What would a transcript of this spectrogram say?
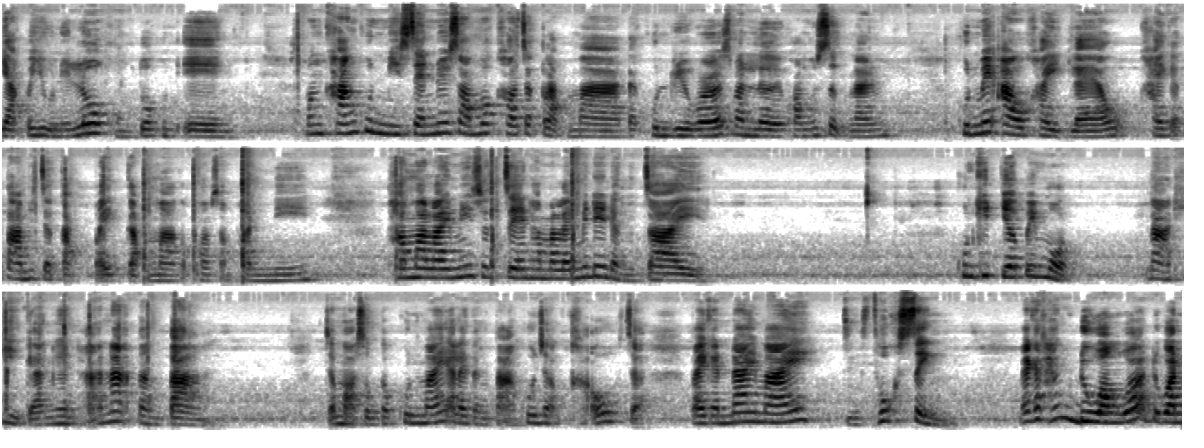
อยากไปอยู่ในโลกของตัวคุณเอง บางครั้งคุณมีเซนส์ด้วยซ้ำว่าเขาจะกลับมา แต่คุณรีเวิร์สมันเลยความรู้สึกนั้น คุณไม่เอาใครอีกแล้ว ใครก็ตามที่จะกลับไปกลับมากับความสัมพันธ์นี้ทำอะไรไม่ชัดเจนทำอะไรไม่ได้ดั่งใจ คุณคิดเยอะไปหมด หน้าที่การเงินฐานะต่างๆ จะเหมาะสมกับคุณไหมอะไรต่างๆ คุณจะเขาจะไปกันได้ไหมสิ่งทุกสิ่ง แม้กระทั่งดวงว่าวัน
